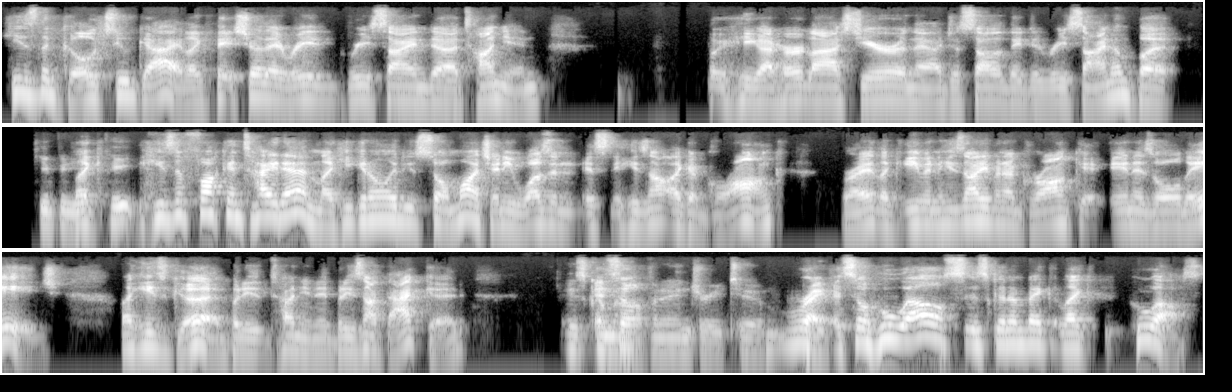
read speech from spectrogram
He's the go-to guy. Like they sure they re re-signed uh, Tonyan, but he got hurt last year, and I just saw that they did re-sign him, but. Keeping like he's a fucking tight end. Like he can only do so much, and he wasn't. It's he's not like a Gronk, right? Like even he's not even a Gronk in his old age. Like he's good, but he's Tonyan, but he's not that good, He's coming so- off an injury too. right? And so who else is gonna make like who else?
